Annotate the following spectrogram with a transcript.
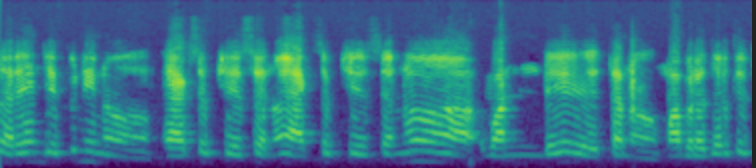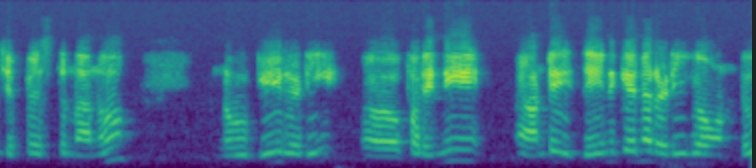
సరే అని చెప్పి నేను యాక్సెప్ట్ చేశాను. యాక్సెప్ట్ చేశాను. వన్ డే తను మా బ్రదర్తో చెప్పేస్తున్నాను నువ్వు బీ రెడీ ఫర్ ఎనీ అంటే దేనికైనా రెడీగా ఉండు.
